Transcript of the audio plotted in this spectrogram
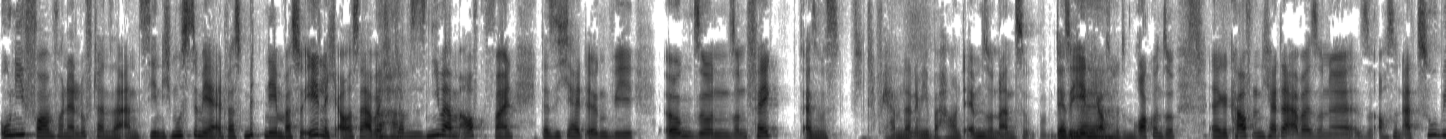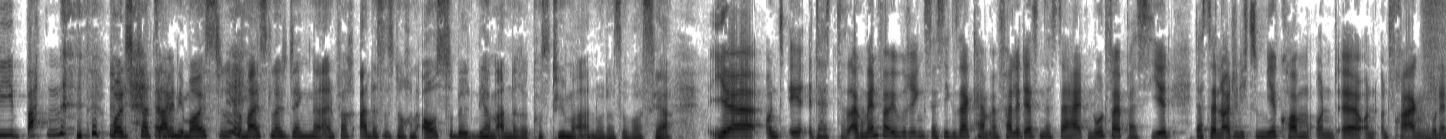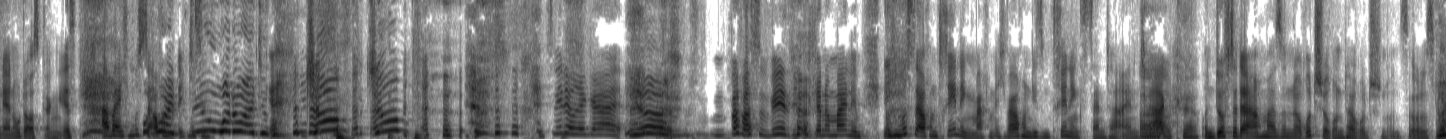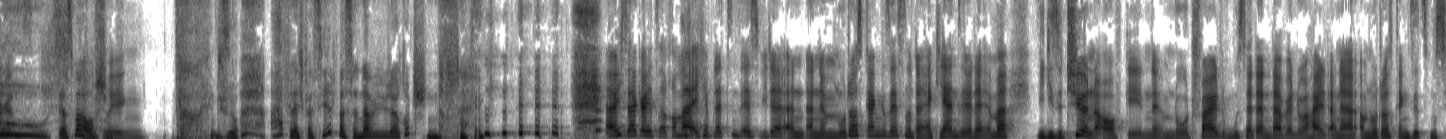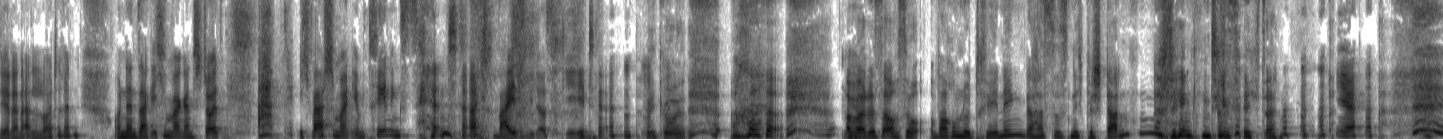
Uniform von der Lufthansa anziehen. Ich musste mir etwas mitnehmen, was so ähnlich aussah, aber Aha. ich glaube, es ist niemandem aufgefallen, dass ich halt irgendwie irgend so ein, so ein Fake also ich glaube, wir haben dann irgendwie bei H&M so einen Anzug, der so yeah. ähnlich aussieht mit so einem Rock und so, äh, gekauft und ich hatte aber so eine, so, auch so ein Azubi-Button. Wollte ich gerade sagen, die meisten, äh, meisten Leute denken dann einfach, ah, das ist noch ein Auszubildender, die haben andere Kostüme an oder sowas, ja. Ja, und äh, das, das Argument war übrigens, dass sie gesagt haben, im Falle dessen, dass da halt ein Notfall passiert, dass dann Leute nicht zu mir kommen und, äh, und, und fragen, wo denn der Notausgang ist. Aber ich musste What auch... Do I ich musste, do? What do I do? Jump, jump! ist mir doch egal. Ja. Mach, was du willst, ich renne um mein Leben. Nee, ich musste auch ein Training machen. Ich war auch in diesem Trainingscenter einen ah, Tag ah, okay. und durfte da auch mal so eine Rutsche runterrutschen und so. Das war oh, ganz das aufregend. Die so, ah, vielleicht passiert was, dann darf ich wieder rutschen. Aber ich sage euch jetzt auch immer, ich habe letztens erst wieder an, an einem Notausgang gesessen und da erklären sie ja da immer, wie diese Türen aufgehen ne, im Notfall. Du musst ja dann da, wenn du halt an der, am Notausgang sitzt, musst du ja dann alle Leute retten. Und dann sage ich immer ganz stolz, ah, ich war schon mal in ihrem Trainingscenter, ich weiß, wie das geht. Wie cool. Aber ja. das ist auch so, warum nur Training? Da hast du es nicht bestanden, denken die sich dann. ja.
